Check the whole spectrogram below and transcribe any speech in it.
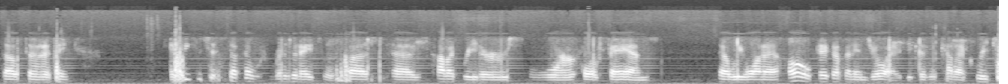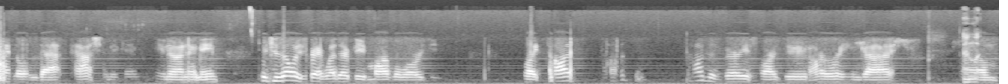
stuff that I think, I think it's just stuff that resonates with us as comic readers or or fans that we want to oh pick up and enjoy because it kind of rekindles that passion again. You know what I mean? Which is always great, whether it be Marvel or DC. Like Todd, Todd's, Todd's a very smart dude, hardworking guy. And, um,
